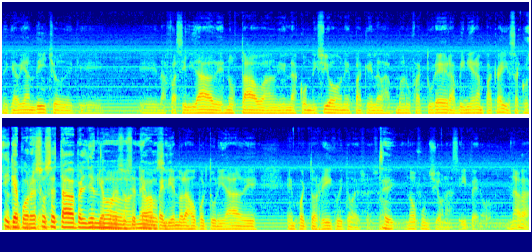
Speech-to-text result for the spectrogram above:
de que habían dicho de que eh, las facilidades no estaban en las condiciones para que las manufactureras vinieran para acá y esas cosas. Y que por eso se estaba perdiendo. Y que por eso se estaban perdiendo las oportunidades en Puerto Rico y todo eso. Eso no funciona así, pero nada.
